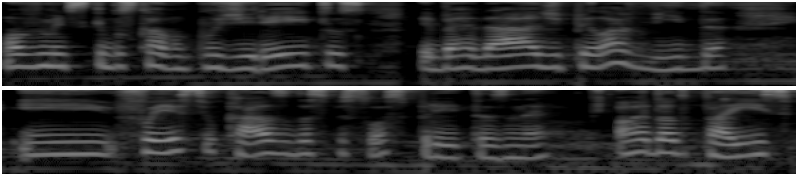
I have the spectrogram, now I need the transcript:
movimentos que buscavam por direitos, liberdade, pela vida, e foi esse o caso das pessoas pretas, né? Ao redor do país,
